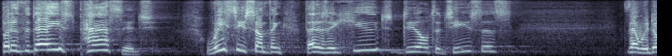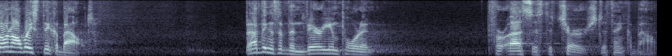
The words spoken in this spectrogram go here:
But in today's passage, we see something that is a huge deal to Jesus that we don't always think about. But I think it's something very important for us as the church to think about.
